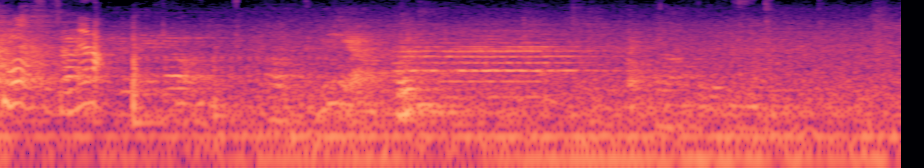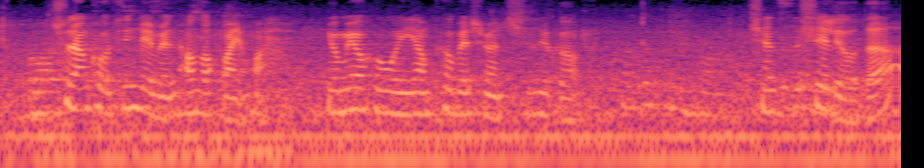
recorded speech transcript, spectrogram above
哦，是真的辣。吃两口经典原汤的缓一缓。有没有和我一样特别喜欢吃这个？千丝蟹柳的，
